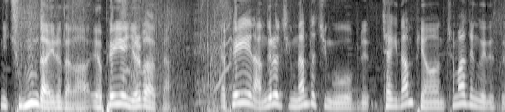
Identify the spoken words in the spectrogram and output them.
니 죽는다. 이러다가. 야 페이엔 열받았다. 야, 페이엔 안 그래도 지금 남자친구 자기 남편 처맞은 거에 대해서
